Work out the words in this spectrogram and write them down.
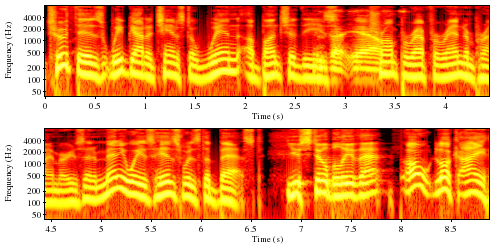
truth is we've got a chance to win a bunch of these Exa- yeah. Trump referendum primaries. And in many ways, his was the best. You still believe that? Oh, look, I,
